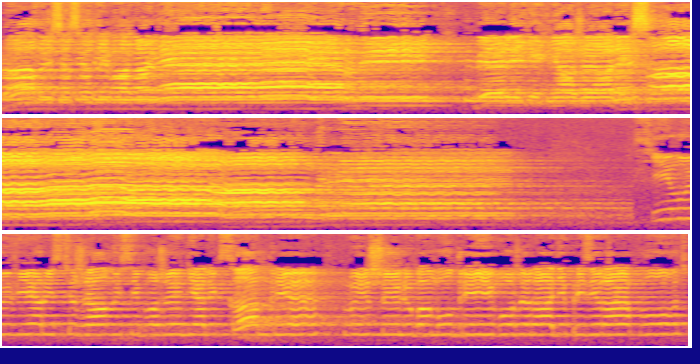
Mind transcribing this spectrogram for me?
Радуйся, святый благоверный, великий княже Александре. Силою веры стяжалась и блажение Александре, высшее любомудрие его же ради, презирая плоть,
